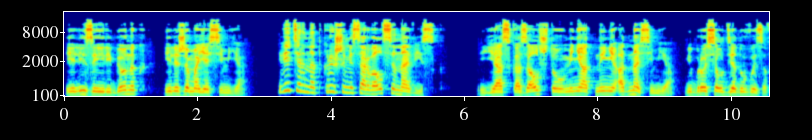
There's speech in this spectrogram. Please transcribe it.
И Лиза, и ребенок, или же моя семья. Ветер над крышами сорвался на виск. Я сказал, что у меня отныне одна семья, и бросил деду вызов.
